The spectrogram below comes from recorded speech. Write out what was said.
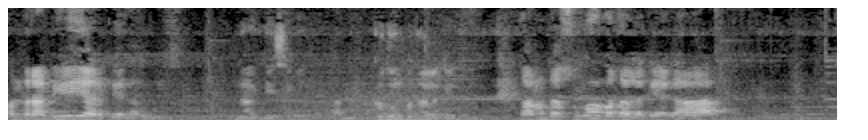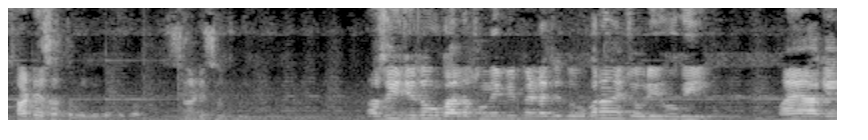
15 20000 ਹਜ਼ਾਰ ਰੁਪਏ ਨਾਲ ਜੀ ਨਗਦੀ ਸੀ ਹਾਂਜੀ। ਕਦੋਂ ਪਤਾ ਲੱਗਿਆ ਤੁਹਾਨੂੰ? ਸਾਨੂੰ ਤਾਂ ਸਵੇਰ ਪਤਾ ਲੱਗੇਗਾ 7:30 ਵਜੇ ਤੱਕ 7:30 ਵਜੇ। ਅਸੀਂ ਜਦੋਂ ਗੱਲ ਸੁਣੀ ਵੀ ਪਿੰਡ 'ਚ ਦੋ ਘਰਾਂ ਦੀ ਚੋਰੀ ਹੋ ਗਈ ਮੈਂ ਆ ਕੇ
